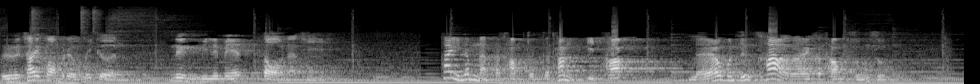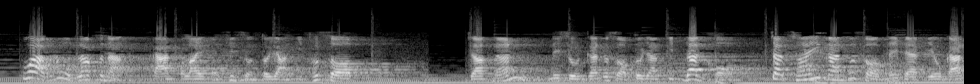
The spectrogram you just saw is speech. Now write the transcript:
หรือใช้ความเร็วไม่เกิน 1 มิลลิเมตรต่อนาที ให้น้ำหนักกระทำจนกระทั่งอิฐพักแล้วบันทึกค่าแรงกระทำสูงสุดวาดรูปลักษณะการปลายของชิ้นส่วนตัวอย่างอิฐทดสอบ จากนั้นในส่วนการทดสอบตัวอย่างอิฐด้านขอบจะใช้การทดสอบในแบบเดียวกัน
